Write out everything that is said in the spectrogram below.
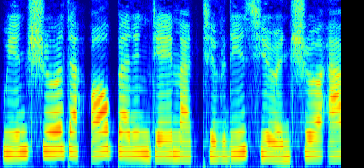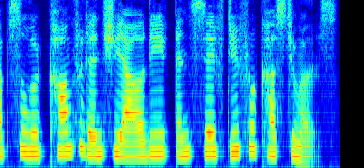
we ensure that all betting game activities here ensure absolute confidentiality and safety for customers.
